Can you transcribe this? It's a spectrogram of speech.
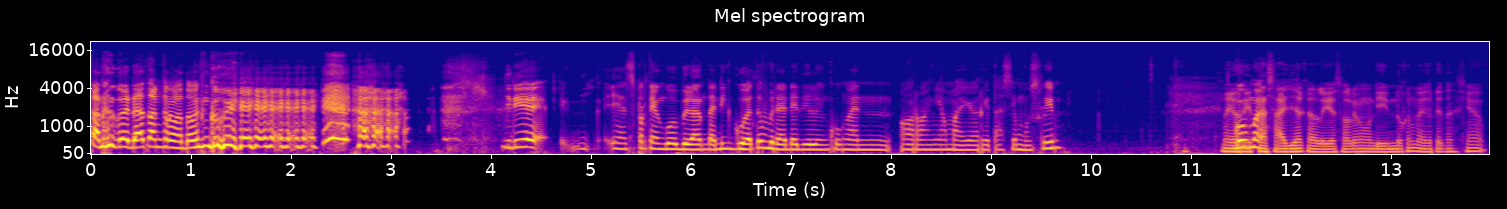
karena gue datang ke rumah temen gue. Jadi ya seperti yang gue bilang tadi, gue tuh berada di lingkungan orang yang mayoritasnya muslim. mayoritas aja kali ya soalnya memang di Indo kan mayoritasnya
